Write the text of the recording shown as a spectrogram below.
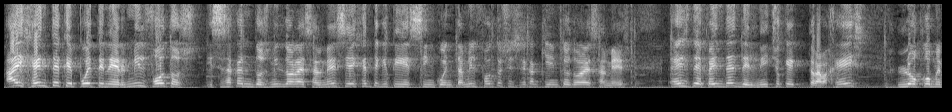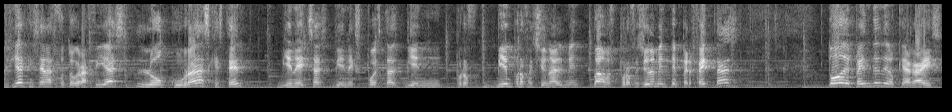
Hay gente que puede tener mil fotos y se sacan dos mil dólares al mes y hay gente que tiene 50 mil fotos y se saca 500 dólares al mes. Es depende del nicho que trabajéis, lo comercial que sean las fotografías, lo curradas que estén bien hechas, bien expuestas, bien, bien profesionalmente, vamos, profesionalmente perfectas. Todo depende de lo que hagáis.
